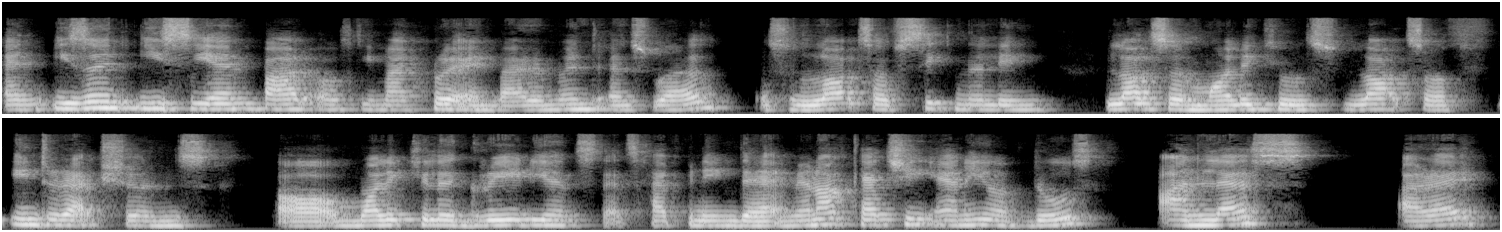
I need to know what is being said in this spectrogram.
And isn't ECM part of the microenvironment as well? There's lots of signaling, lots of molecules, lots of interactions, uh, molecular gradients that's happening there. And we're not catching any of those unless, all right,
